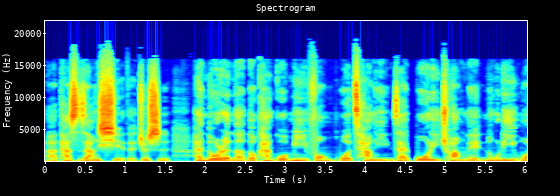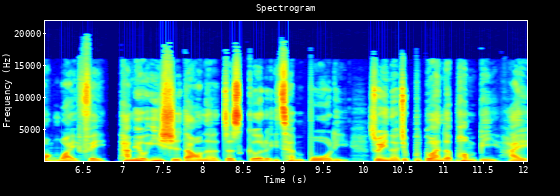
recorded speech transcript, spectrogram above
啊。他是这样写的，就是很多人呢都看过蜜蜂或苍蝇在玻璃窗内努力往外飞，他没有意识到呢，这是隔了一层玻璃，所以呢就不断的碰壁，还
